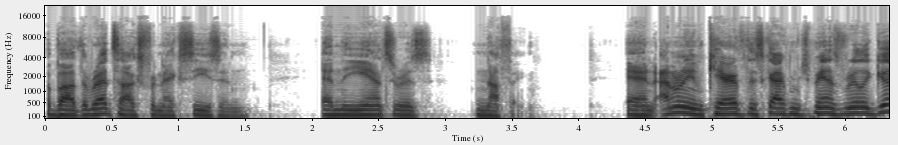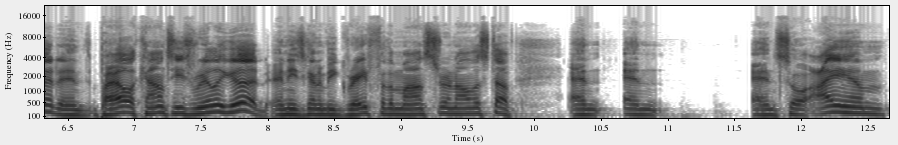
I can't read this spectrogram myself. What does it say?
about the Red Sox for next season, and the answer is nothing. And I don't even care if this guy from Japan is really good, and by all accounts, he's really good, and he's going to be great for the monster and all this stuff. And and and so I am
